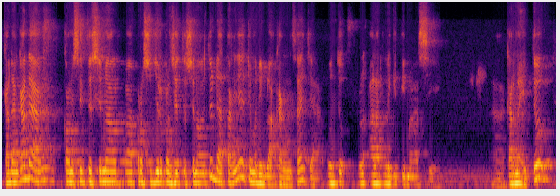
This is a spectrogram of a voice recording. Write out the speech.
kadang-kadang konstitusional uh, prosedur konstitusional itu datangnya cuma di belakang saja untuk alat legitimasi. Nah, karena itu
